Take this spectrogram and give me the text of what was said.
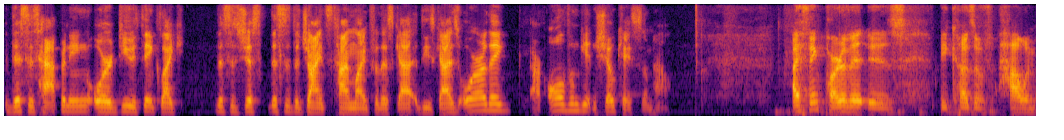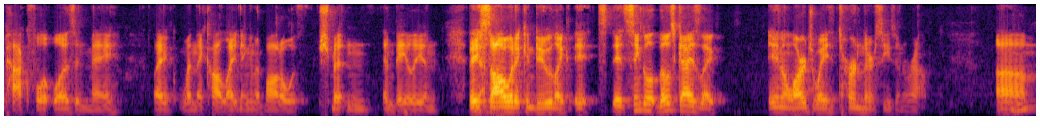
this is happening, or do you think like this is just this is the Giants' timeline for this guy, these guys, or are they are all of them getting showcased somehow? I think part of it is because of how impactful it was in May like when they caught lightning in the bottle with Schmidt and, and Bailey, and they yeah. saw what it can do. Like it, it single those guys like in a large way turn their season around. Um, mm-hmm.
